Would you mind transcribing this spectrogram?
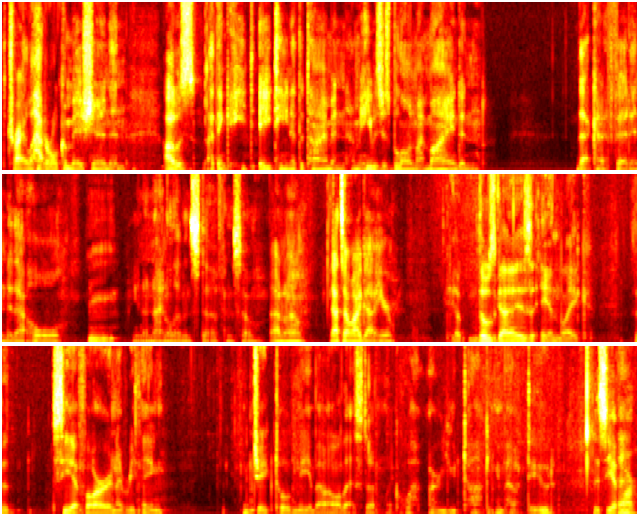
the Trilateral Commission, and I was, I think, eight, 18 at the time, and I mean, he was just blowing my mind, and that kind of fed into that whole hmm. you know 9/11 stuff, and so I don't know. That's how I got here. Yep. Those guys and like the CFR and everything. Jake told me about all that stuff. Like, what are you talking about, dude? The CFR.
